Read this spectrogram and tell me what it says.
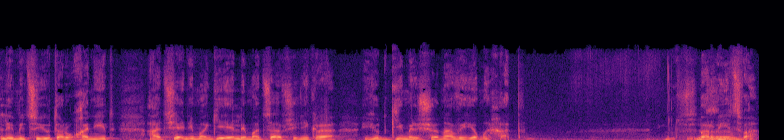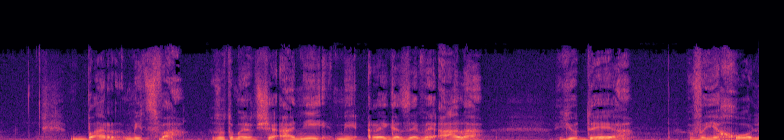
למציאות הרוחנית, עד שאני מגיע למצב שנקרא י"ג שנה ויום אחד. בר מצווה. בר מצווה. זאת אומרת שאני מרגע זה והלאה יודע ויכול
